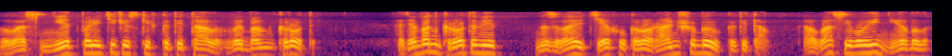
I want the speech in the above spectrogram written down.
У вас нет политических капиталов, вы банкроты. Хотя банкротами называют тех, у кого раньше был капитал, а у вас его и не было.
